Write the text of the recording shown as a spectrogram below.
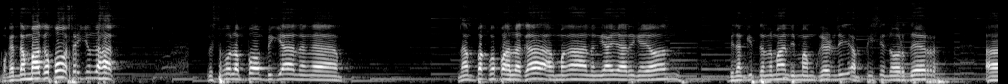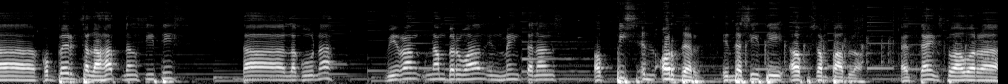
Magandang maga po sa inyong lahat. Gusto ko lang po bigyan ng, ah, ng pagpapahalaga ang mga nangyayari ngayon. Binanggit na naman ni Ma'am Girlie ang peace and order ah, compared sa lahat ng cities sa Laguna. We rank number one in maintenance of peace and order in the city of San Pablo. And thanks to our ah,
